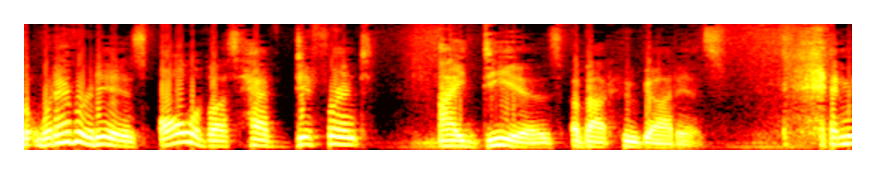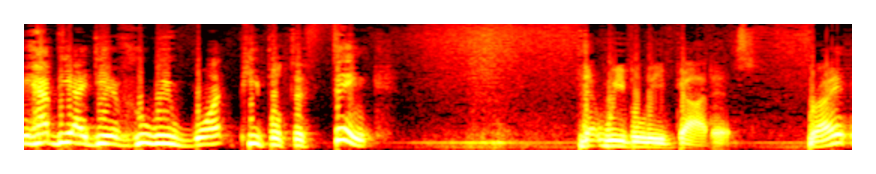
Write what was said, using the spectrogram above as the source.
But whatever it is, all of us have different ideas about who God is. And we have the idea of who we want people to think that we believe God is, right?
